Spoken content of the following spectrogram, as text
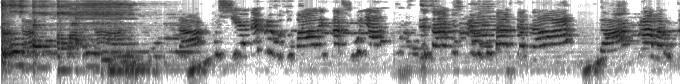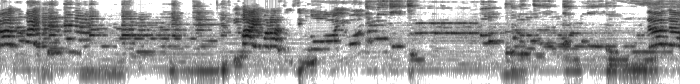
Так, так. Ну ще не приготувалися, Шуня. Ти також приготувався, так. Так, права рука, давайте. Співаємо разом зі мною. Да-да.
